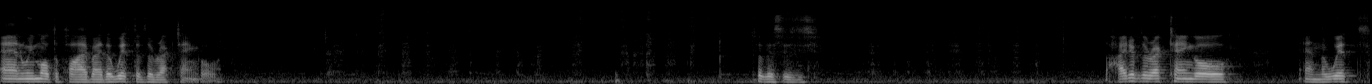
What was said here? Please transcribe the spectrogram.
And we multiply by the width of the rectangle. So this is height of the rectangle and the width.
